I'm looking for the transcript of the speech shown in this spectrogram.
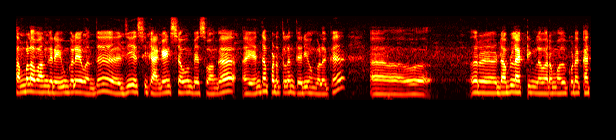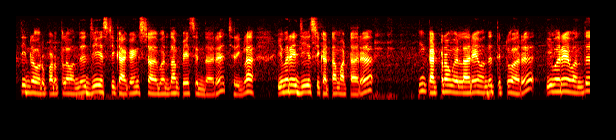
சம்பளம் வாங்குற இவங்களே வந்து ஜிஎஸ்டிக்கு அகைன்ஸ்டாகவும் பேசுவாங்க. எந்த படத்துலன்னு தெரியும் உங்களுக்கு ஒரு டபுள் ஆக்டிங்கில் வரும்போது கூட கத்தின்ற ஒரு படத்தில் வந்து ஜிஎஸ்டிக்கு அகைன்ஸ்டாக இவர் தான் பேசியிருந்தாரு சரிங்களா? இவரே ஜிஎஸ்டி கட்ட மாட்டார். கட்டுறவங்க எல்லாரையும் வந்து திட்டுவார். இவரே வந்து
